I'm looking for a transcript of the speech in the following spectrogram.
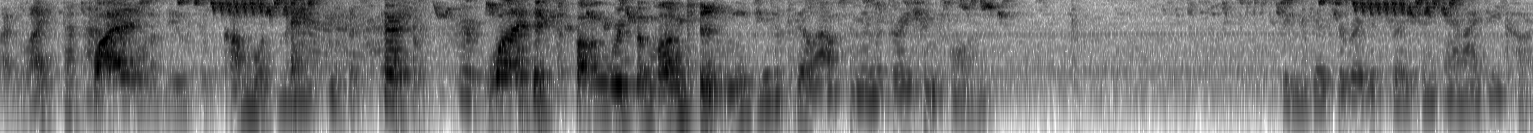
I'd like to ask Why- one of you to come with me to the station. Why is wrong with the monkey? I need you to fill out some immigration forms so you can get your registration and ID card.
